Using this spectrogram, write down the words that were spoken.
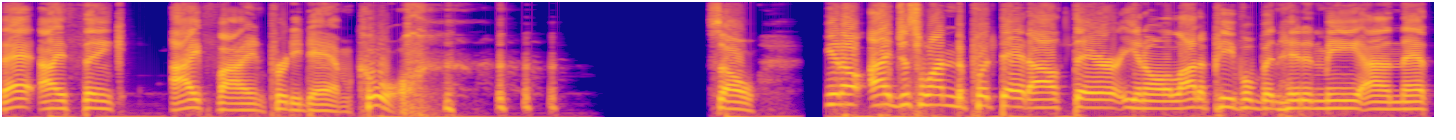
That I think I find pretty damn cool. So, you know, I just wanted to put that out there. You know, a lot of people been hitting me on that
